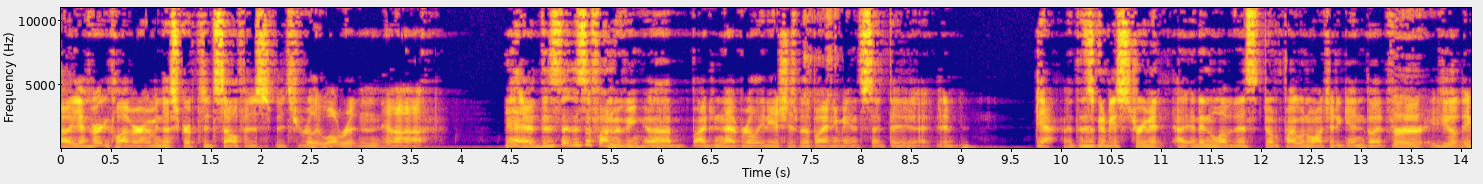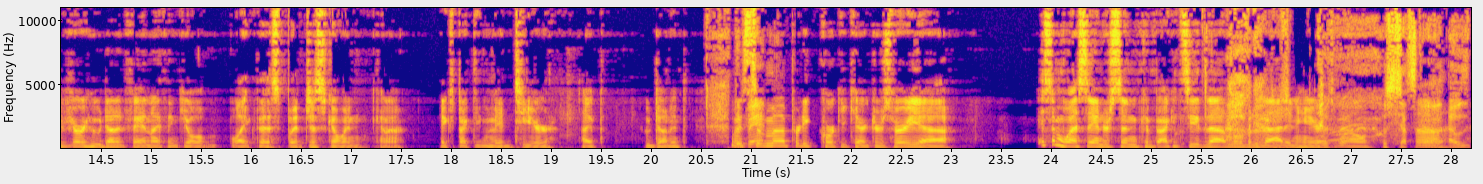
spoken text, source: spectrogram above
Uh, yeah, very clever. I mean, the script itself is it's really well written. Uh, yeah, this this is a fun movie. Uh, I didn't have really any issues with it by any means. It, it, it- yeah, this is gonna be a stream it. I, I didn't love this. Don't probably wouldn't watch it again. But for if you if you're a Who Done It fan, I think you'll like this. But just going kind of expecting mid tier type Who Done It with band- some uh, pretty quirky characters. Very uh, some Wes Anderson. I can see that a little bit of that in here as well. Was just, I was,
